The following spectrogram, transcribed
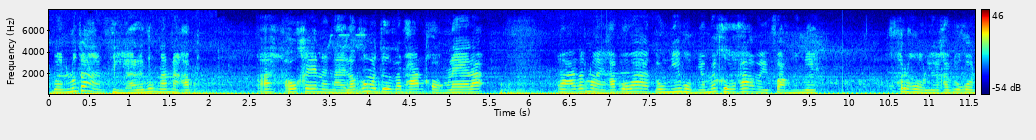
เหมือนรถทหารเสียอะไรพวกนั้นนะครับอะโอเคไหนๆแล้วก็มาเจอสะพานของแรละมาสักหน่อยครับ เพราะว่าตรงนี้ผมยังไม่เคยข้ามไปฝั่งนึงเลยโคตรโหดเลยครับทุกคน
